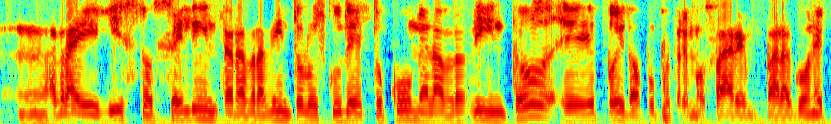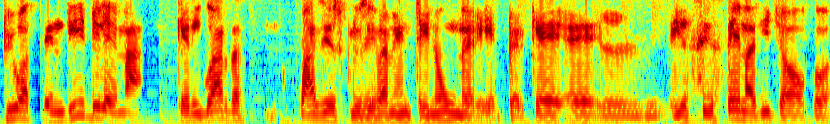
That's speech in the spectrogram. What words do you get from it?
eh, avrai visto se l'Inter avrà vinto lo scudetto come l'avrà vinto e poi dopo potremo fare un paragone più attendibile ma che riguarda quasi esclusivamente i numeri perché eh, il, il sistema di gioco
